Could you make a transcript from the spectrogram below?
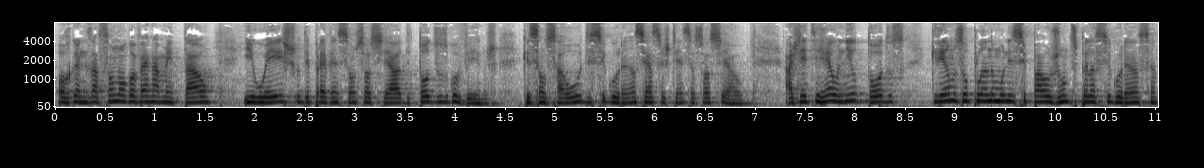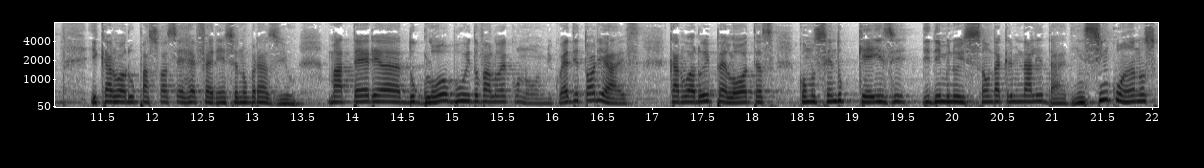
organização não governamental e o eixo de prevenção social de todos os governos, que são saúde, segurança e assistência social. A gente reuniu todos, criamos o Plano Municipal Juntos pela Segurança e Caruaru passou a ser referência no Brasil. Matéria do Globo e do Valor Econômico. Editoriais. Caruaru e Pelotas como sendo case de diminuição da criminalidade. Em cinco anos,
